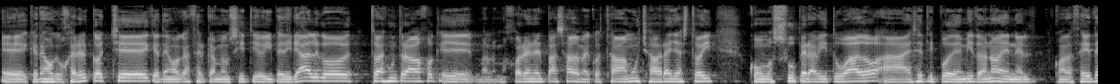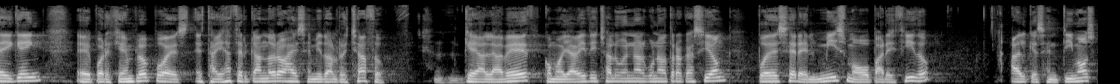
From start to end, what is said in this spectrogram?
eh, que tengo que coger el coche, que tengo que acercarme a un sitio y pedir algo. Todo es un trabajo que a lo mejor en el pasado me costaba mucho, ahora ya estoy como súper habituado a ese tipo de miedo, ¿no? En el, cuando hacéis day game, eh, por ejemplo, pues estáis acercándonos a ese miedo al rechazo que a la vez, como ya habéis dicho en alguna otra ocasión, puede ser el mismo o parecido al que sentimos,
